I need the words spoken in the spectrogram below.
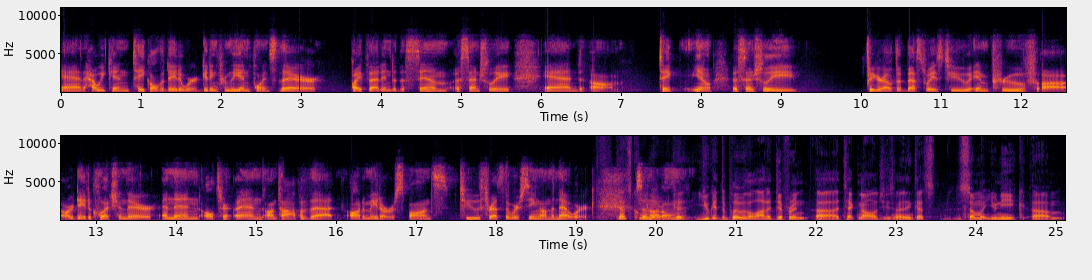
and how we can take all the data we're getting from the endpoints there, pipe that into the SIEM essentially, and um, take you know essentially figure out the best ways to improve uh, our data collection there, and then alter and on top of that, automate our response to threats that we're seeing on the network. That's cool So not because you get to play with a lot of different uh, technologies, and I think that's somewhat unique. Um,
